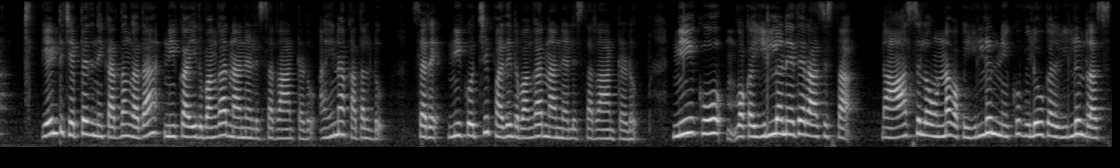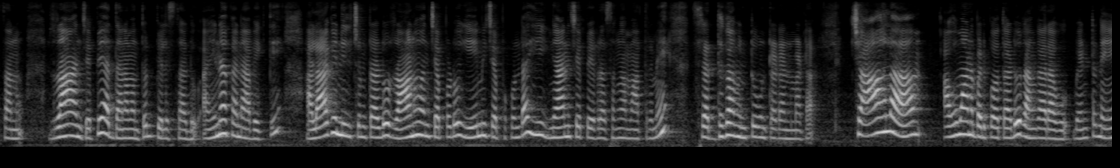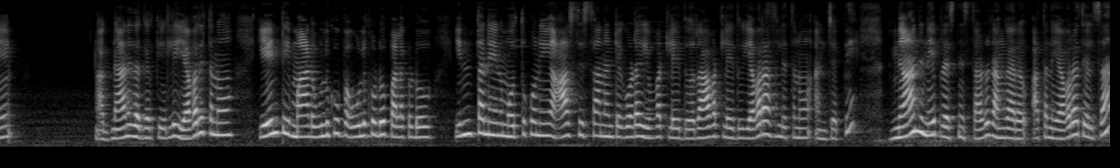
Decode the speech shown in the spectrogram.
ఏంటి చెప్పేది నీకు అర్థం కదా? నీకు ఐదు బంగారు నాణ్యాలు ఇస్తారా అంటాడు. అయినా కదలడు. సరే నీకు వచ్చి పది బంగారు నాణ్యాలు ఇస్తారా అంటాడు. నీకు ఒక ఇల్లు అనేదే రాసిస్తా. నా ఆస్తిలో ఉన్న ఒక ఇల్లుని నీకు విలువ గల ఇల్లుని రాసిస్తాను. రా అని చెప్పి ఆ ధనవంతుడు పిలుస్తాడు. అయినా కానీ ఆ వ్యక్తి అలాగే నిల్చుంటాడు. రాను అని చెప్పడు. ఏమీ చెప్పకుండా ఈ జ్ఞాని చెప్పే ప్రసంగం మాత్రమే శ్రద్ధగా వింటూ ఉంటాడనమాట చాలా అవమానపడిపోతాడు రంగారావు. వెంటనే ఆ జ్ఞాని దగ్గరికి వెళ్ళి ఎవరితను? ఏంటి మాట ఉలుకు ఉలుకుడు పలకడు? ఇంత నేను మొత్తుకొని ఆస్తిస్తానంటే కూడా ఇవ్వట్లేదు రావట్లేదు ఎవరు అసలు ఇతను? అని చెప్పి జ్ఞానిని ప్రశ్నిస్తాడు రంగారావు. అతను ఎవరో తెలుసా?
